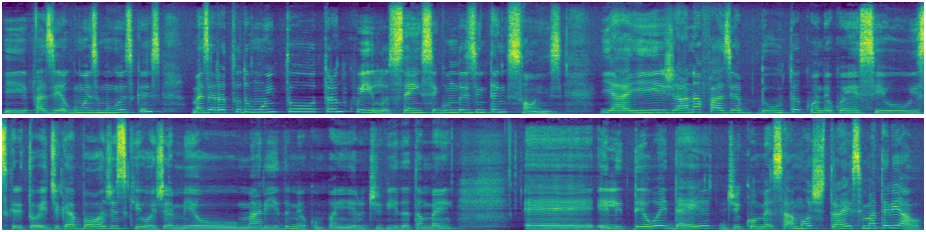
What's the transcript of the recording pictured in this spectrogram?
e fazia algumas músicas, mas era tudo muito tranquilo, sem segundas intenções. E aí, já na fase adulta, quando eu conheci o escritor Edgar Borges, que hoje é meu marido, meu companheiro de vida também, é, ele deu a ideia de começar a mostrar esse material.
